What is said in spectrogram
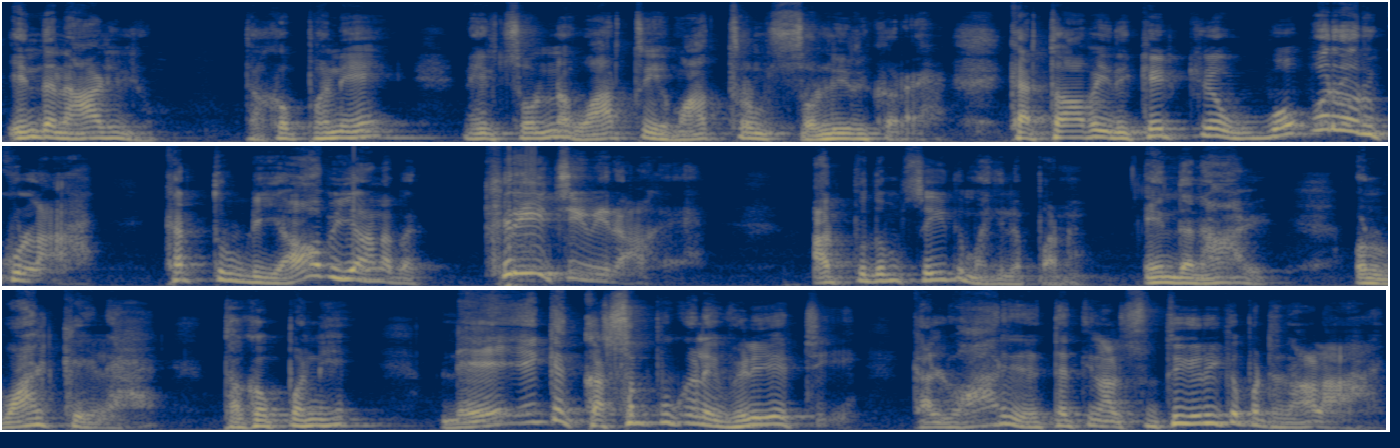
இந்த நாளிலும் தகப்பனே நீர் சொன்ன வார்த்தையை மாத்திரம் சொல்லியிருக்கிற கர்த்தாவை இது கேட்கிற ஒவ்வொருவருக்குள்ளா கர்த்தருடைய ஆவியானவர் கிரியை செய்வீராக. அற்புதம் செய்து மகிழப்பணும். இந்த நாள் உன் வாழ்க்கையில் தகப்பனே அநேக கசப்புகளை வெளியேற்றி கல்வாரி இரத்தத்தினால் சுத்திகரிக்கப்பட்ட நாளாய்.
